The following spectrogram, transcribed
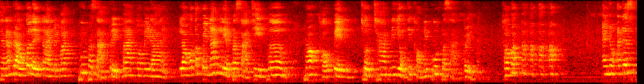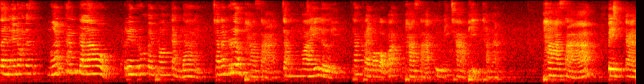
ฉะนั้นเราก็เลยกลายเป็นว่าพูดภาษาอังกฤษมากก็ไม่ได้ เราก็ต้องไปนั่งเรียนภาษาจีนเพิ่ม เพราะเขาเป็นชนชาตินิยมที่เขาไม่พูดภาษาอังกฤษ เขาก็อะอะอะอะ I don't understand I don't understand เหมือนกันกับเรา เรียนรู้ไปพร้อมกันได้ ฉะนั้นเรื่องภาษาจำไว้เลย ถ้าใครมาบอกว่าภาษาคือวิชาผิดขนาดภาษาเป็นการ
